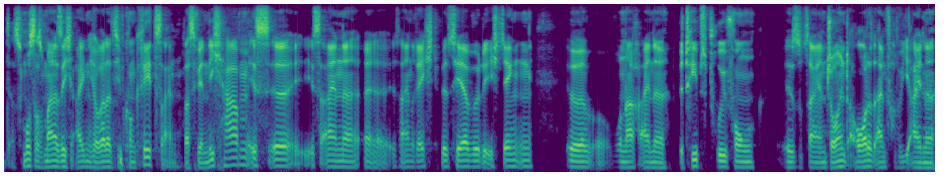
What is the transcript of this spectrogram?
das muss aus meiner Sicht eigentlich auch relativ konkret sein. Was wir nicht haben, ist, äh, ist, eine, äh, ist ein Recht bisher, würde ich denken, äh, wonach eine Betriebsprüfung äh, sozusagen ein Joint Audit einfach wie eine,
